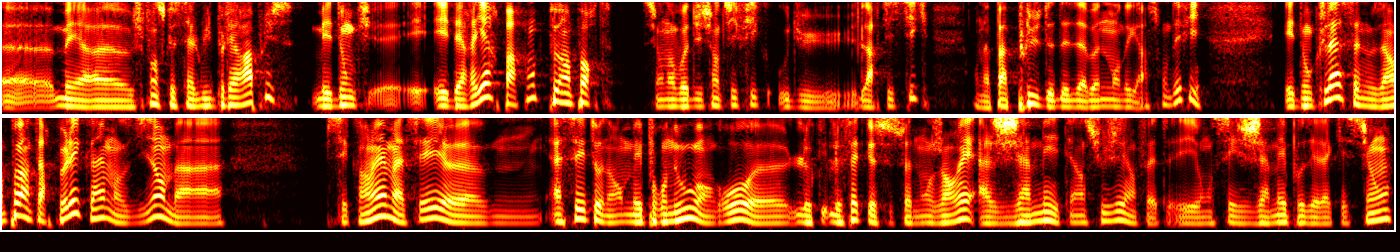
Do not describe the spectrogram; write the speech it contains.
euh, mais euh, je pense que ça lui plaira plus. Mais donc, et, et derrière, par contre, peu importe. Si on envoie du scientifique ou du, de l'artistique, on n'a pas plus de désabonnement des garçons que des filles. Et donc là, ça nous a un peu interpellé quand même en se disant, bah, c'est quand même assez, euh, assez étonnant. Mais pour nous, en gros, euh, le, fait que ce soit non genré a jamais été un sujet en fait, et on s'est jamais posé la question.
